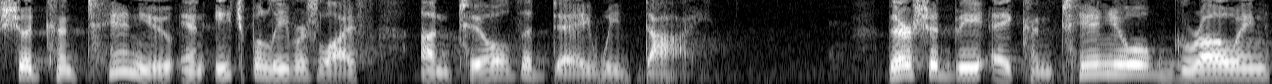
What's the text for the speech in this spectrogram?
should continue in each believer's life until the day we die. There should be a continual growing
